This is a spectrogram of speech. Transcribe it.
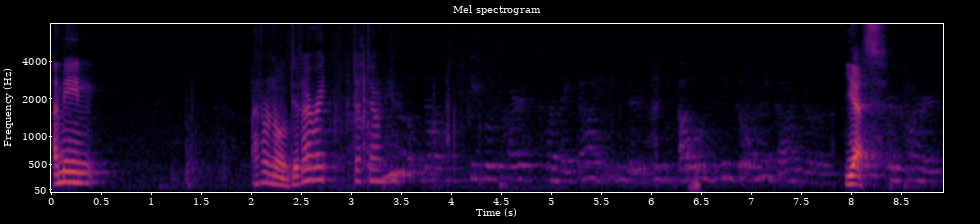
I mean, I don't know. Did I write that down here? People's hearts when they die either. These outward things only God knows. Yes. Their heart.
